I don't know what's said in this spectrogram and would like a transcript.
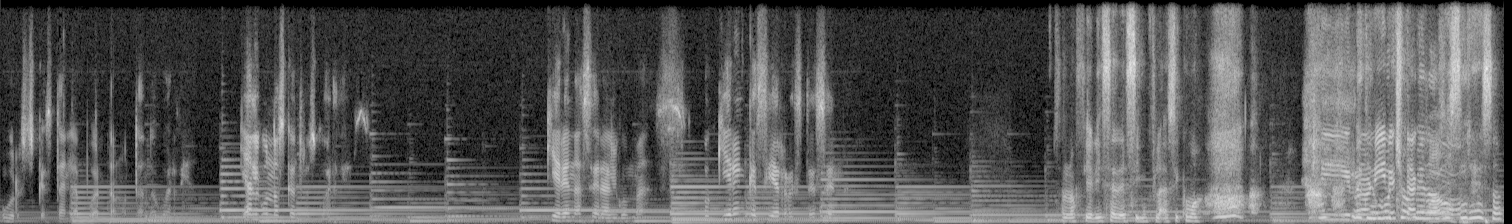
Urs que está en la puerta montando guardia. Y algunos que otros guardias. ¿Quieren hacer algo más? ¿O quieren que cierre esta escena? Solo Fieri se desinfla, así como, ¡Ah! Sí, me dio mucho está miedo como, decir eso.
